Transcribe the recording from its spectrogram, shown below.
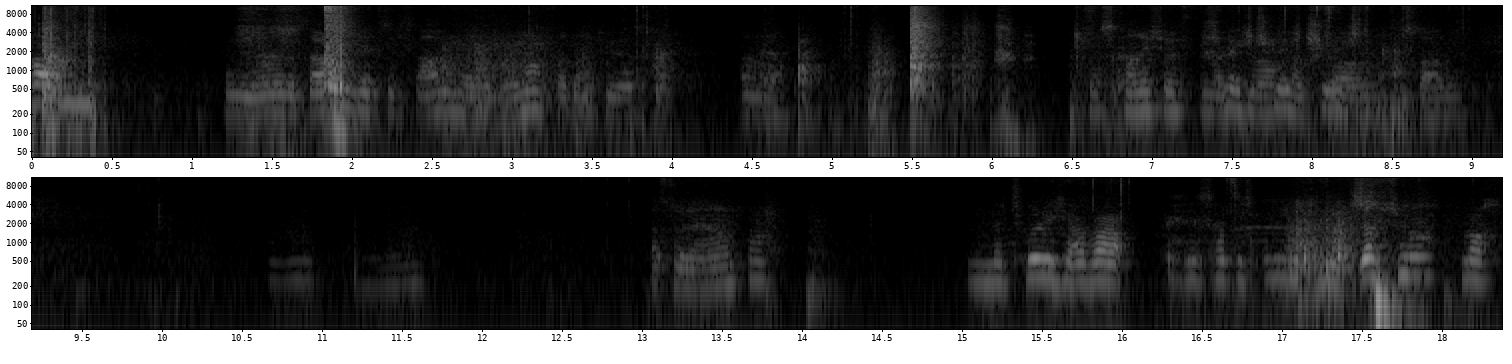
haben. Oh ja, das darf ich jetzt nicht sagen, weil die Mama vor der Tür ist. Aber ja. Das kann ich euch vielleicht Schlecht, schlecht, schlecht. sagen- sagen. Hast du den Anfang? Natürlich, aber es hat sich umgeknickt. Ich mal? Mach.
